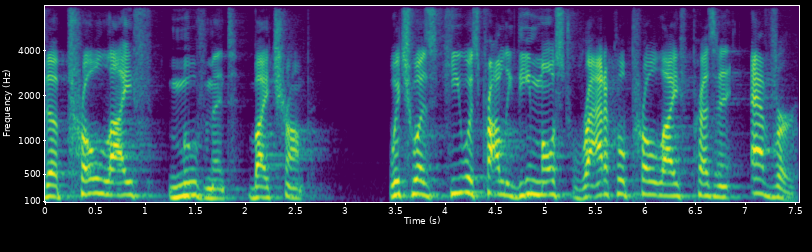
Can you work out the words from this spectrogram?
the pro life movement by Trump, which was, he was probably the most radical pro life president ever,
